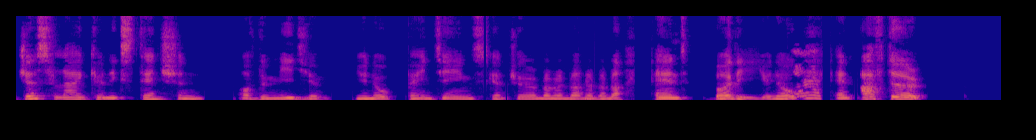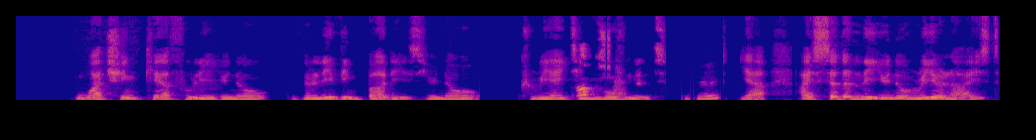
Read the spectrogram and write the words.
just like an extension of the medium, you know, painting, sculpture, blah blah blah blah blah blah, and body, you know. Yes. And after watching carefully, you know, the living bodies, you know, creating Sculpture. movement, Mhm. yeah, I suddenly, you know, realized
